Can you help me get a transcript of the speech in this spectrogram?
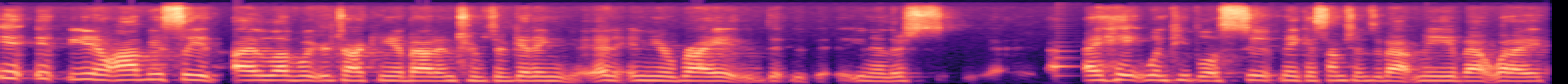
it, it, you know, obviously, I love what you're talking about in terms of getting, and, and you're right. You know, there's I hate when people assume, make assumptions about me about what I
